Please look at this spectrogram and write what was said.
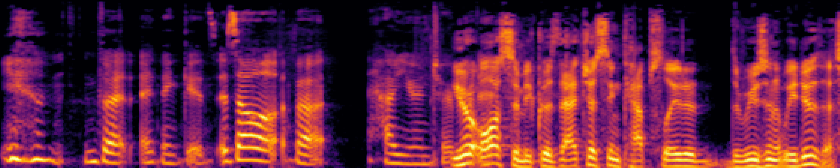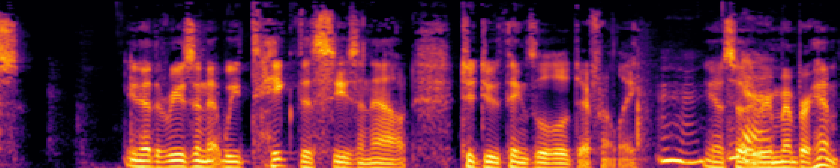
yeah, but I think it's it's all about how you interpret. You're it. awesome because that just encapsulated the reason that we do this. You know, the reason that we take this season out to do things a little differently. You know, so Mm-hmm. Yeah. to remember him.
